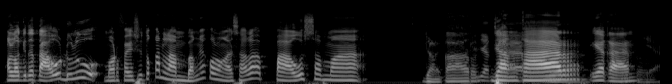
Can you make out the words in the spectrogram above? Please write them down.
kalau kita tahu dulu Morpheus itu kan lambangnya kalau nggak salah paus sama Jangkar. jangkar, Iya, ya kan? betul. Iya.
